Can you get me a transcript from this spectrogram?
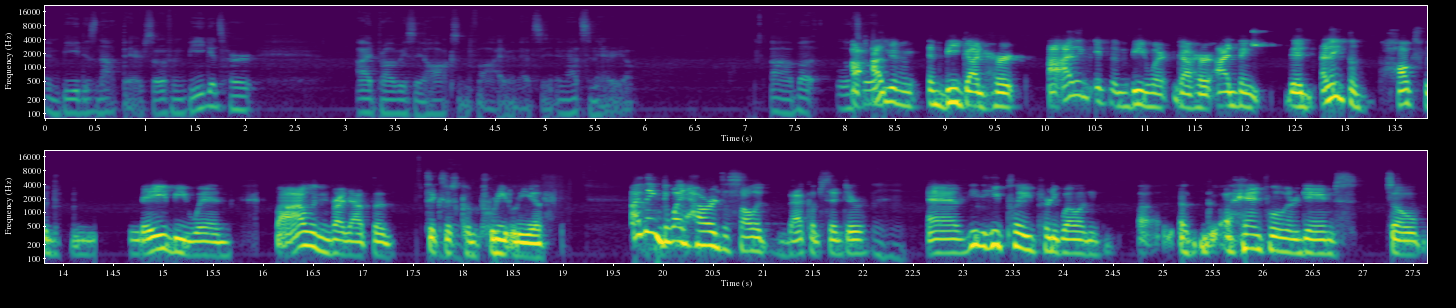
Embiid is not there. So if Embiid gets hurt, I'd probably say Hawks in five, and that's in that scenario. Uh, but let's go. I, I think Embiid got hurt I, think if Embiid went got hurt, I think that I think the Hawks would maybe win, but I wouldn't write out the Sixers completely. If I think Dwight Howard's a solid backup center, mm-hmm. and he he played pretty well in a, a, handful of their games. So,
